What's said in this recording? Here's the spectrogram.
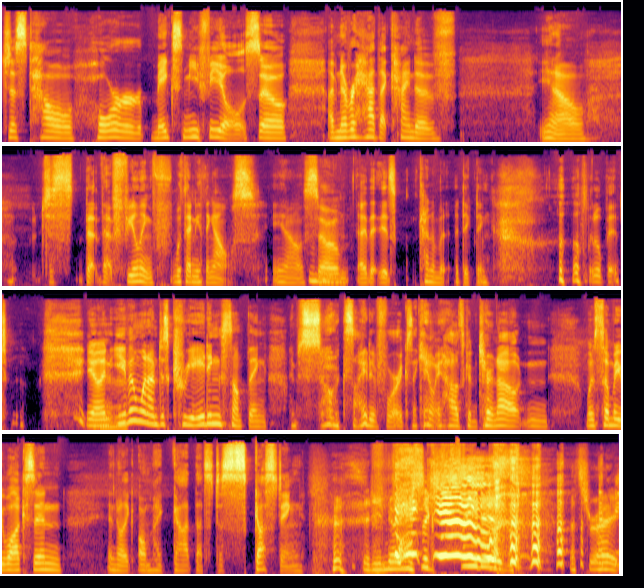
Just how horror makes me feel. So, I've never had that kind of, you know, just that that feeling with anything else. You know, so mm-hmm. uh, I- it's kind of addicting. a little bit, you know, and even when I'm just creating something, I'm so excited for it because I can't wait how it's going to turn out. And when somebody walks in and they're like, "Oh my god, that's disgusting," Then you know you Thank you! succeeded. That's right.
